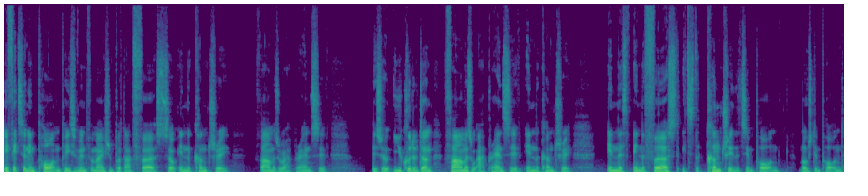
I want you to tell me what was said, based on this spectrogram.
if it's an important piece of information, put that first. So in the country, farmers were apprehensive. So you could have done farmers were apprehensive in the country. In the in the first, it's the country that's important, most important.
